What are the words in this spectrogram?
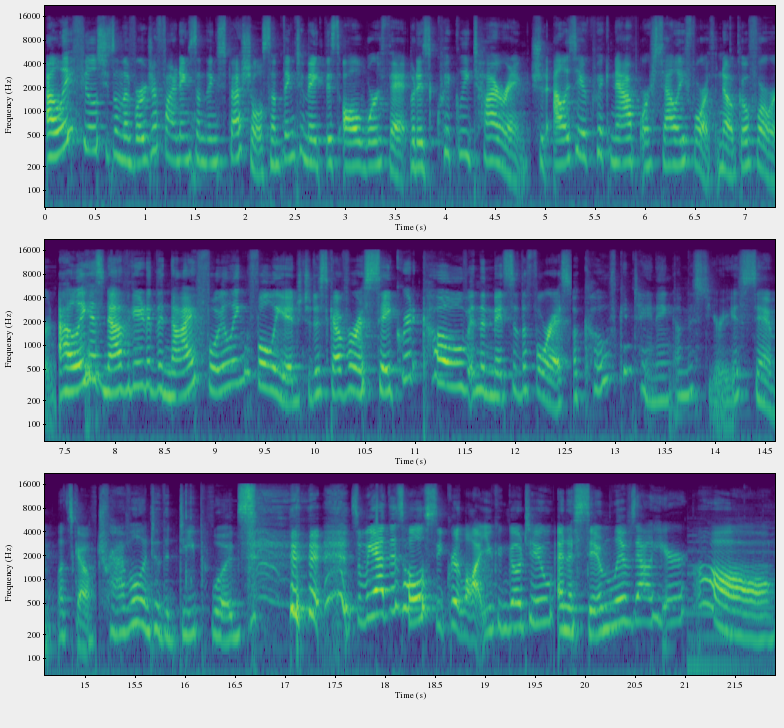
Allie feels she's on the verge of finding something special, something to make this all worth it, but is quickly tiring. Should Allie take a quick nap or sally forth? No, go forward. Allie has navigated the nigh foiling foliage to discover a sacred cove in the midst of the forest. A cove containing a mysterious sim. Let's go. Travel into the deep woods. so we have this whole secret lot you can go to, and a sim lives out here. Oh,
